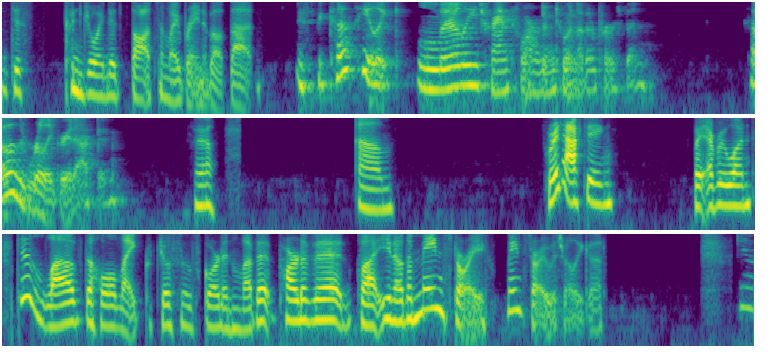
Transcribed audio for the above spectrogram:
disconjointed thoughts in my brain about that. It's because he like literally transformed into another person. That was really great acting. Yeah. Um, great acting by everyone. Didn't love the whole like Joseph Gordon-Levitt part of it, but you know the main story, main story was really good. Yeah.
